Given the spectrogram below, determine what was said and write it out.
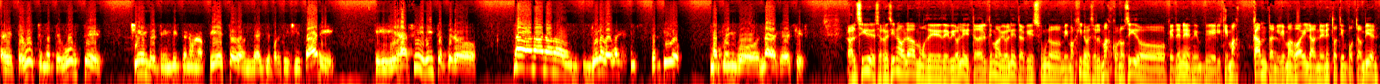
Eh, te guste o no te guste, siempre te invitan a una fiesta donde hay que participar y, y es así, ¿viste? Pero no, no, no, no. Yo la verdad que en ese sentido no tengo nada que decir. Alcides, recién hablábamos de, Violeta, del tema Violeta, que es uno, me imagino, es el más conocido que tenés, el que más cantan, el que más bailan en estos tiempos también.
